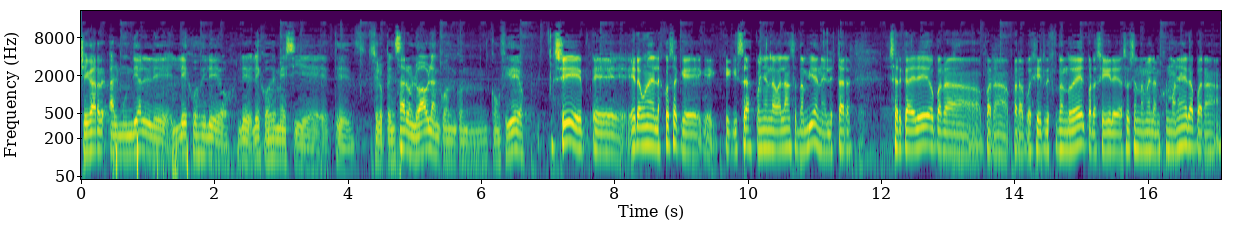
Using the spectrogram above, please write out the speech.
Llegar al Mundial eh, lejos de Leo, le, lejos de Messi, eh, te, ¿se lo pensaron, lo hablan con, con, con Fideo? Sí, eh, era una de las cosas que, que, que, quizás ponían la balanza también, el estar cerca de Leo para, para, para pues, seguir disfrutando de él, para seguir asociándome de la mejor manera, para,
